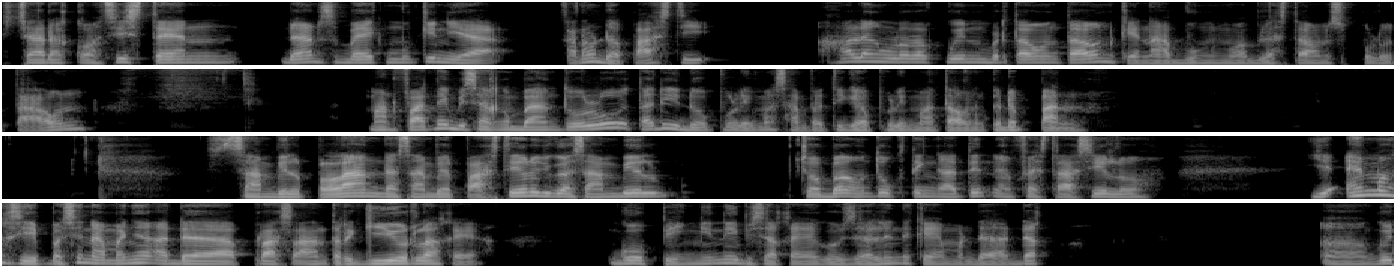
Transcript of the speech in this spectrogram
secara konsisten dan sebaik mungkin ya karena udah pasti hal yang lu lakuin bertahun-tahun kayak nabung 15 tahun, 10 tahun manfaatnya bisa ngebantu lu tadi 25 sampai 35 tahun ke depan. Sambil pelan dan sambil pasti lu juga sambil coba untuk tingkatin investasi lu. Ya emang sih pasti namanya ada perasaan tergiur lah kayak, "Gue pengen nih bisa kayak Gozali nih kayak mendadak." Eee, gue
